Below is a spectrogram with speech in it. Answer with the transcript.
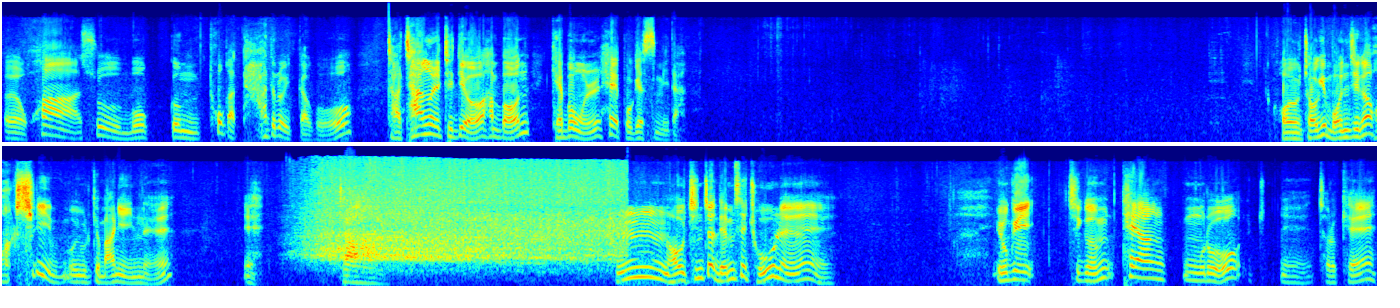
어, 화, 수, 목, 금, 토가 다 들어있다고. 자, 장을 드디어 한번 개봉을 해 보겠습니다. 어, 저기 먼지가 확실히 뭐 이렇게 많이 있네. 예. 자. 음, 어 진짜 냄새 좋으네. 여기 지금 태양으로 예, 저렇게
